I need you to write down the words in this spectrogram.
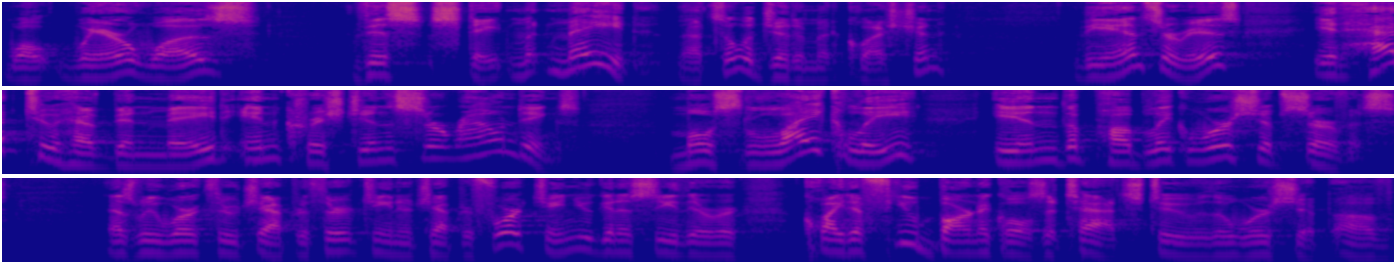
Well, where was this statement made? That's a legitimate question. The answer is it had to have been made in Christian surroundings, most likely in the public worship service. As we work through chapter 13 and chapter 14, you're going to see there were quite a few barnacles attached to the worship of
